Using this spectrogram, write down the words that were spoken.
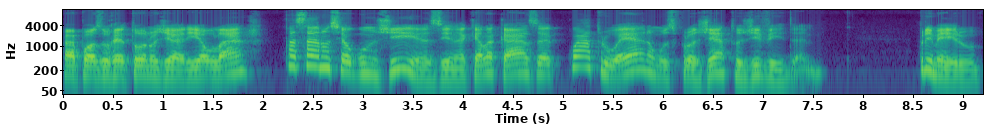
Após o retorno de Ari ao lar, passaram-se alguns dias e, naquela casa, quatro eram os projetos de vida. Primeiro,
